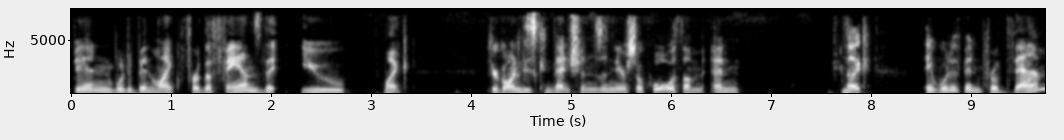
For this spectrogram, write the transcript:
been, would have been like for the fans that you, like, you're going to these conventions and you're so cool with them and like it would have been for them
